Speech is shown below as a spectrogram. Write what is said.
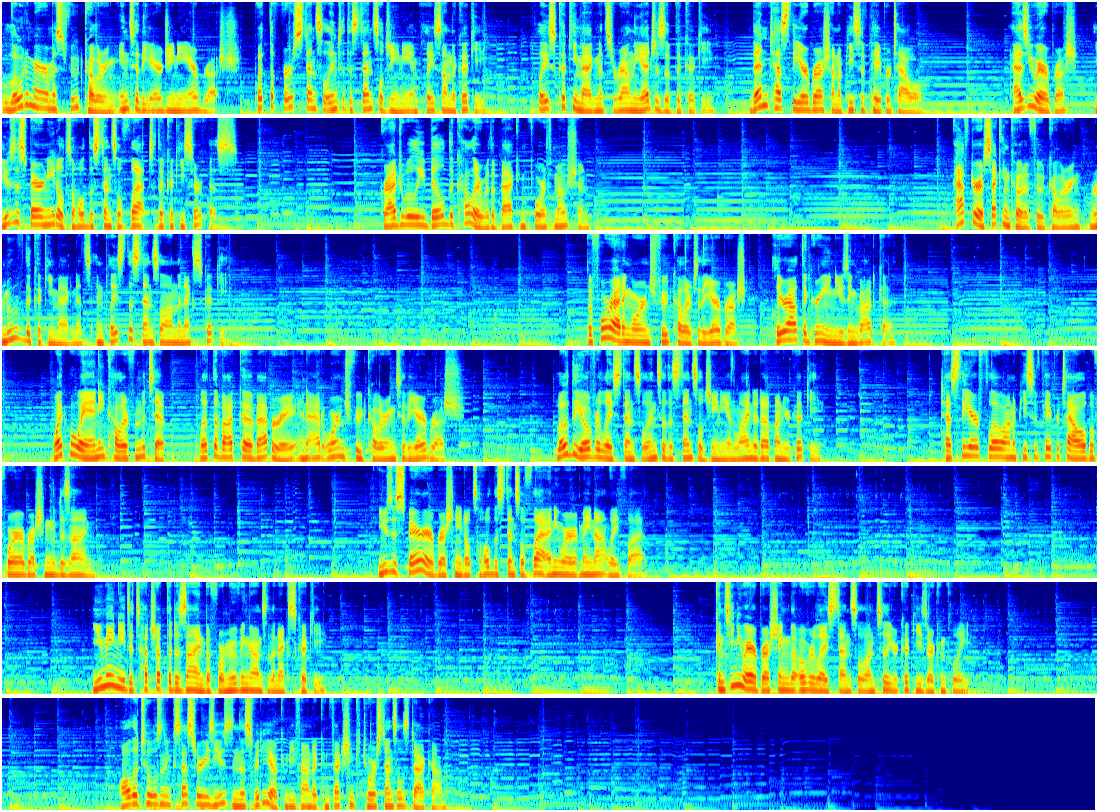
Load Amerimist food coloring into the AirGenie airbrush. Put the first stencil into the stencil genie and place on the cookie. Place cookie magnets around the edges of the cookie. Then test the airbrush on a piece of paper towel. As you airbrush, use a spare needle to hold the stencil flat to the cookie surface. Gradually build the color with a back and forth motion. After a second coat of food coloring, remove the cookie magnets and place the stencil on the next cookie. Before adding orange food color to the airbrush, clear out the green using vodka. Wipe away any color from the tip, let the vodka evaporate, and add orange food coloring to the airbrush. Load the overlay stencil into the stencil genie and line it up on your cookie. Test the airflow on a piece of paper towel before airbrushing the design. Use a spare airbrush needle to hold the stencil flat anywhere it may not lay flat. You may need to touch up the design before moving on to the next cookie. Continue airbrushing the overlay stencil until your cookies are complete. All the tools and accessories used in this video can be found at confectioncouturestencils.com.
